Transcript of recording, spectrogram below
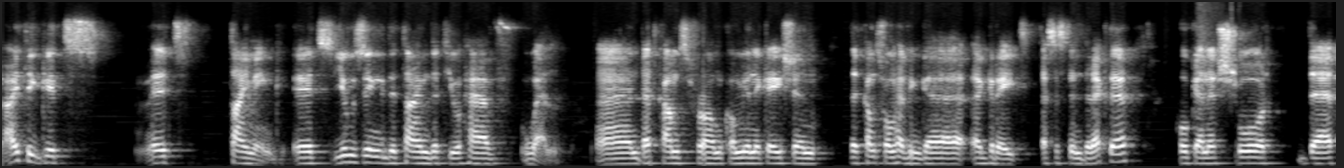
i think it's it's timing. It's using the time that you have well. And that comes from communication. That comes from having a, a great assistant director who can assure that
